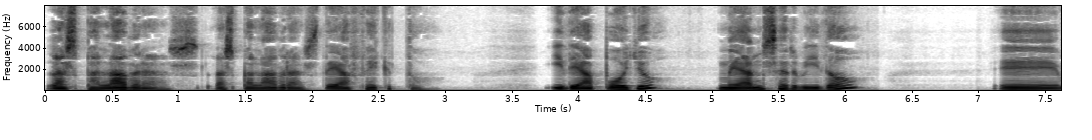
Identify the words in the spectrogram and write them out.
las palabras, las palabras de afecto y de apoyo me han servido, eh,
